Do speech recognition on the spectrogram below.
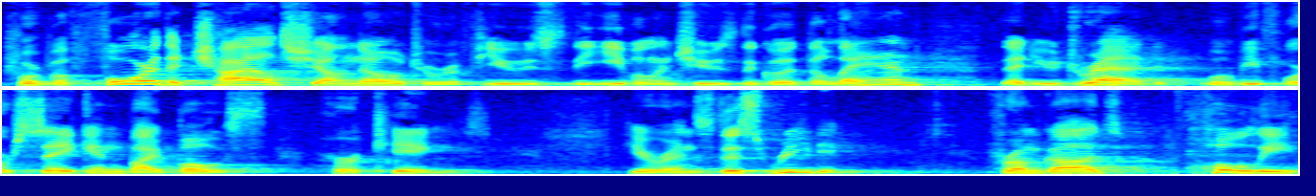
For before the child shall know to refuse the evil and choose the good, the land that you dread will be forsaken by both her kings. Here ends this reading from God's holy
